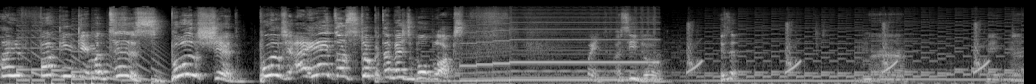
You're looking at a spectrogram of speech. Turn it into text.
Are you fucking kidding me? This is bullshit! Bullshit! I hate those stupid invisible blocks! Wait, I see door. Is it? Nah. Maybe, nah.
